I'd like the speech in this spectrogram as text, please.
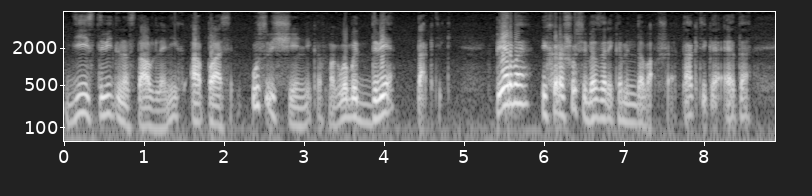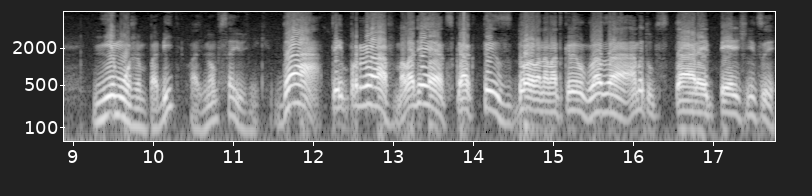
действительно стал для них опасен. У священников могло быть две тактики. Первая и хорошо себя зарекомендовавшая тактика – это «не можем побить, возьмем в союзники». «Да, ты прав, молодец, как ты здорово нам открыл глаза, а мы тут старые перечницы,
